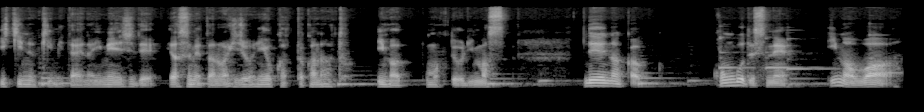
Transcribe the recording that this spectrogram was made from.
息抜きみたいなイメージで休めたのは非常に良かったかなと今思っております。で、なんか今後ですね、今は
